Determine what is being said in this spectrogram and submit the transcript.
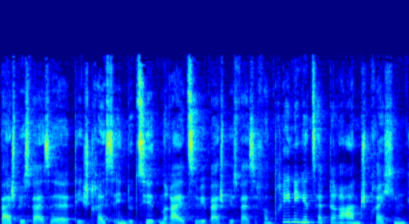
beispielsweise die stressinduzierten Reize wie beispielsweise von Training etc. ansprechen.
